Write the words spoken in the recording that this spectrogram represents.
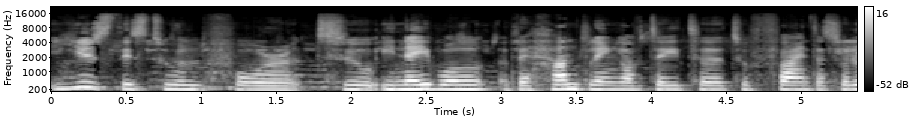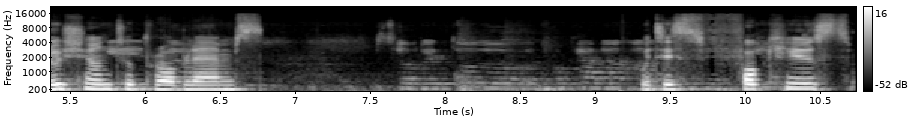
use this tool for to enable the handling of data to find a solution to problems, which is focused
